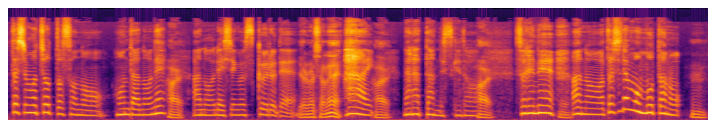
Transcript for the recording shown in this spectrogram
私もちょっとそのホンダのね、はい、あのレーシングスクールでやりましたね、はい、はい、習ったんですけど、はい、それね、あの私でも思ったの。うん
